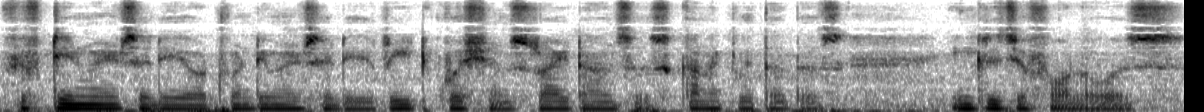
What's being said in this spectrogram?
15 minutes a day or 20 minutes a day. Read questions, write answers, connect with others, increase your followers,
